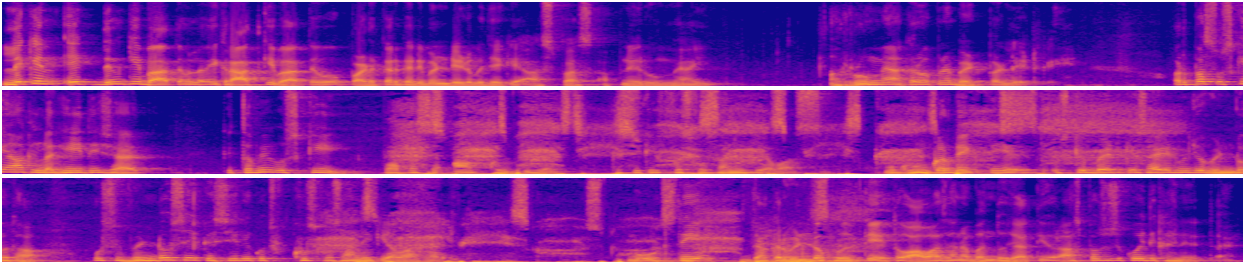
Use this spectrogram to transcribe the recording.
लेकिन एक दिन की बात है मतलब एक रात की बात है वो पढ़कर करीबन डेढ़ बजे के आसपास अपने रूम में आई। और रूम में आकर वो अपने बेड पर लेट गई। और बस उसकी आँख लगी थी शायद। कि तभी उसकी वापस से आँख खुलती है। किसी की फुसफुसाने की आवाज़। से वो घूम कर देखती है तो उसके बेड के साइड में जो विंडो था उस विंडो से किसी की कुछ फुसफुसाने की आवाज़ आ रही है वो उठती है जाकर विंडो खोलती है तो आवाज़ आना बंद हो जाती है और आसपास उसे कोई दिखाई नहीं देता है।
